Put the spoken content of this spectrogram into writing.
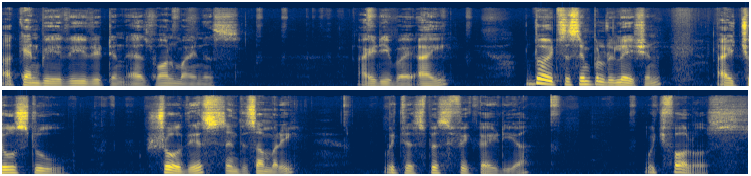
uh, can be rewritten as 1 minus I d by I. Though it is a simple relation, I chose to show this in the summary with a specific idea which follows.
